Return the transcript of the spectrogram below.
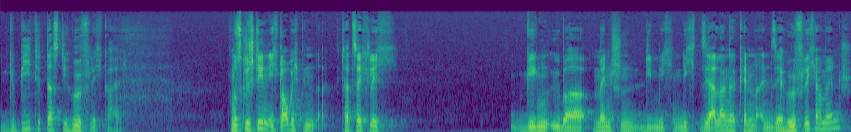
gebietet das die Höflichkeit. Ich muss gestehen, ich glaube, ich bin tatsächlich gegenüber Menschen, die mich nicht sehr lange kennen, ein sehr höflicher Mensch.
